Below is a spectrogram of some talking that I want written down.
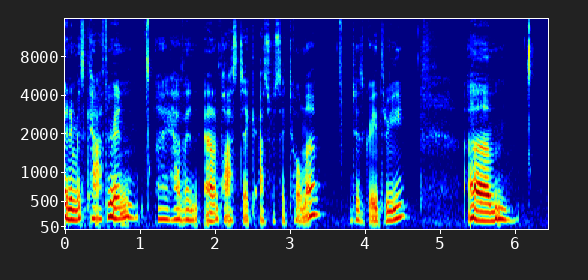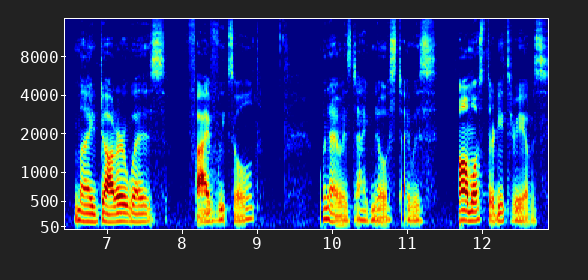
My name is Catherine. I have an anaplastic astrocytoma, which is grade three. Um, my daughter was five weeks old when I was diagnosed. I was almost 33. I was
